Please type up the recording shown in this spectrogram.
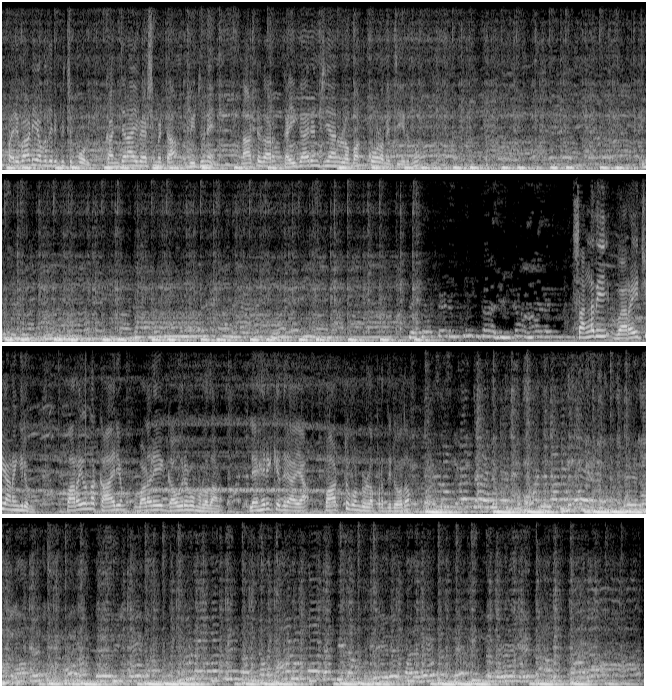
പരിപാടി അവതരിപ്പിച്ചപ്പോൾ കഞ്ചനായി വേഷമിട്ട വിധുനെ നാട്ടുകാർ കൈകാര്യം ചെയ്യാനുള്ള വക്കോളം എത്തിയിരുന്നു. സംഗതി വെറൈറ്റി ആണെങ്കിലും പറയുന്ന കാര്യം വളരെ ഗൗരവമുള്ളതാണ്. ലഹരിക്കെതിരായ പാട്ടുകൊണ്ടുള്ള പ്രതിരോധം.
